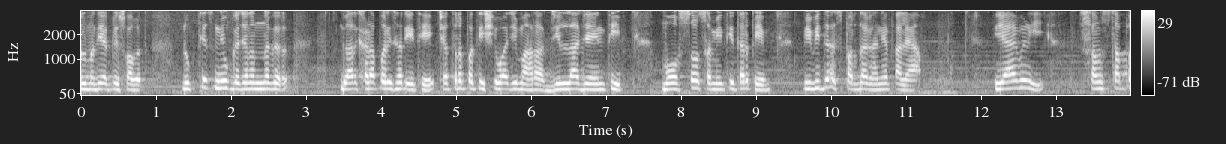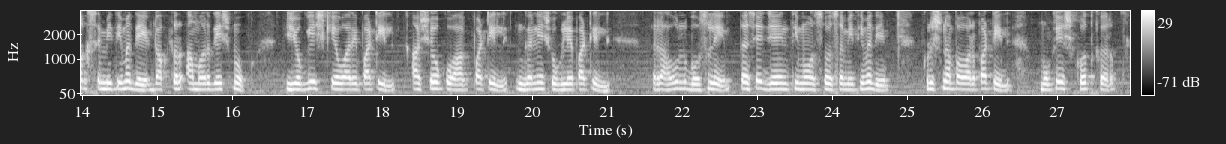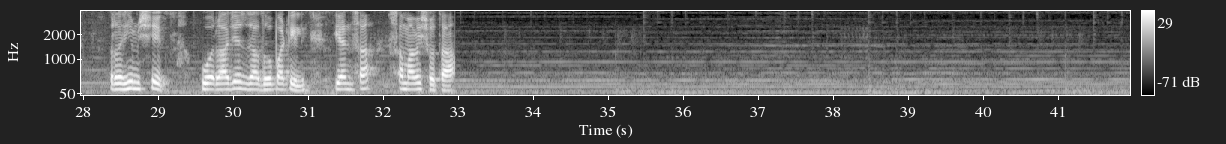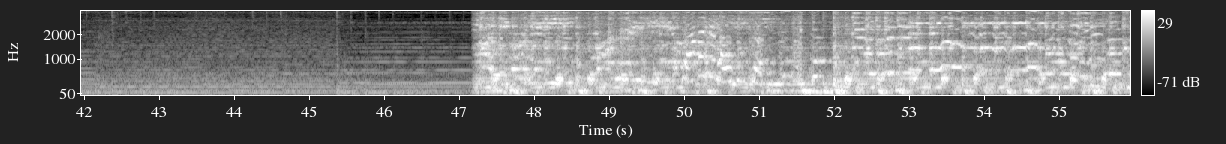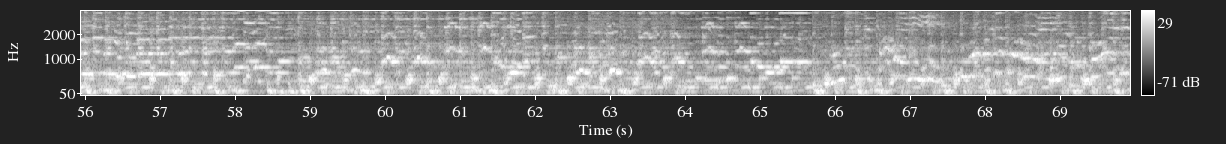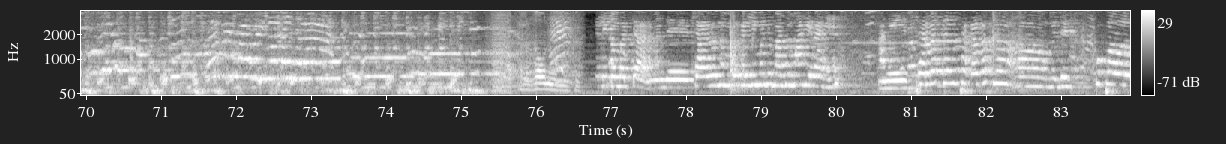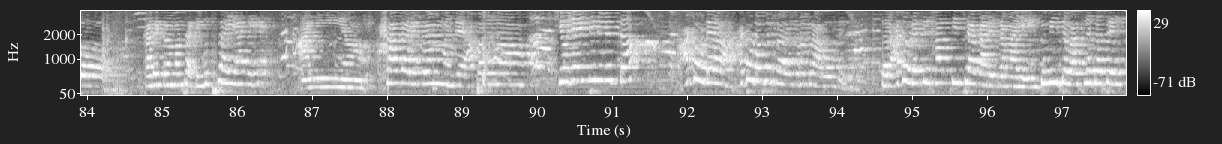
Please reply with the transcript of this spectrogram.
चॅनलमध्ये आपले स्वागत. नुकतेच न्यू गजानन नगर गारखेडा परिसर येथे छत्रपती शिवाजी महाराज जिल्हा जयंती महोत्सव समितीतर्फे विविध स्पर्धा घेण्यात आल्या. यावेळी संस्थापक समितीमध्ये डॉक्टर अमर देशमुख योगेश केवारे पाटील अशोक वाघ पाटील गणेश उगले पाटील राहुल भोसले तसेच जयंती महोत्सव समितीमध्ये कृष्ण पवार पाटील मुकेश खोतकर रहीम शेख व राजेश जाधव पाटील यांचा समावेश होता. गल्ली नंबर चार म्हणजे चार नंबर गल्लीमध्ये माझं माहेर आहे. आणि सर्वच जण सकाळपासून म्हणजे खूप कार्यक्रमासाठी उत्साही आहे. आणि हा कार्यक्रम म्हणजे आपण शिवजयंतीनिमित्त आठवड्या आठवडाभर कार्यक्रम राबवतो तर आठवड्यातील हा तिसरा कार्यक्रम आहे. तुम्ही इथे वाचलंच असेल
